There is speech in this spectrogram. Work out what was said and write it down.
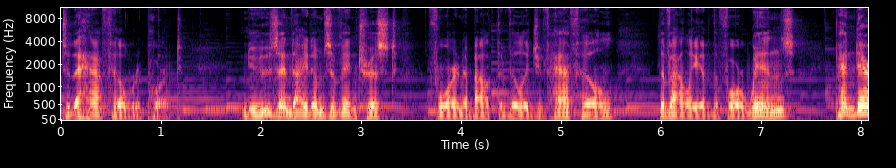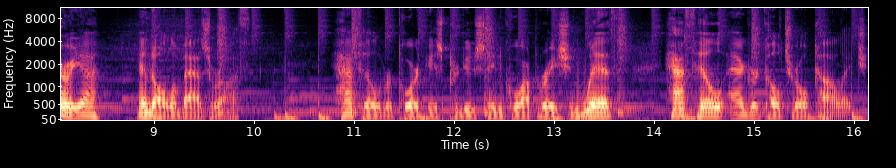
to the Halfhill Report. News and items of interest for and about the village of Halfhill, the Valley of the Four Winds, Pandaria, and all of Azeroth. Halfhill Report is produced in cooperation with Halfhill Agricultural College,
